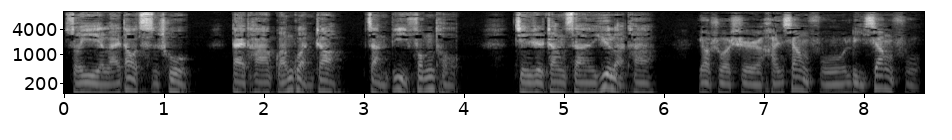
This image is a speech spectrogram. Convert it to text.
所以来到此处，待他管管账，暂避风头。今日张三遇了他。要说是韩相府、李相府，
